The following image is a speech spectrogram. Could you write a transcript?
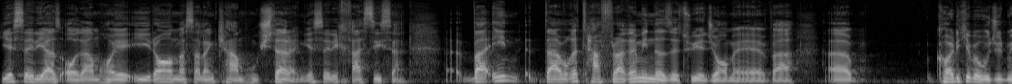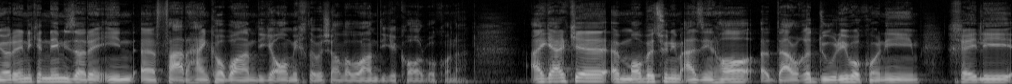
یه سری از آدم های ایران مثلا کم هوشترن یه سری خسیسن و این در واقع تفرقه میندازه توی جامعه و کاری که به وجود میاره اینه که نمی‌ذاره این فرهنگ ها با هم دیگه آمیخته بشن و با هم دیگه کار بکنن. اگر که ما بتونیم از اینها در واقع دوری بکنیم خیلی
